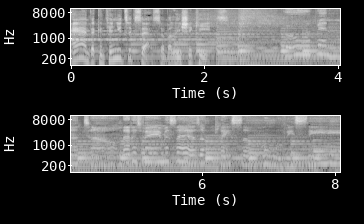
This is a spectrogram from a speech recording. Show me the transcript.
and the continued success of Alicia Keys. Grew up in a town that is famous as a place of movie scenes.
